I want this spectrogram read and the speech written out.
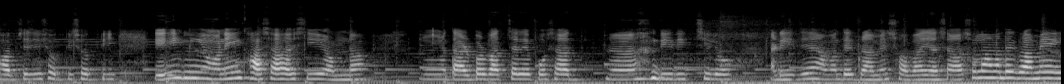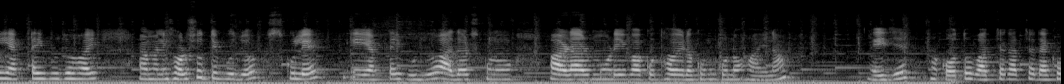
ভাবছে যে সত্যি সত্যি। এই নিয়ে অনেক হাসাহাসি আমরা। তারপর বাচ্চাদের প্রসাদ দিয়ে দিচ্ছিল। আর এই যে আমাদের গ্রামে সবাই আসে। আসলে আমাদের গ্রামে এই একটাই পুজো হয় মানে সরস্বতী পুজো স্কুলে এই একটাই পুজো। আদার্স কোনো পাড়ার মোড়ে বা কোথাও এরকম কোনো হয় না। এই যে কত বাচ্চা কাচ্চা, দেখো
